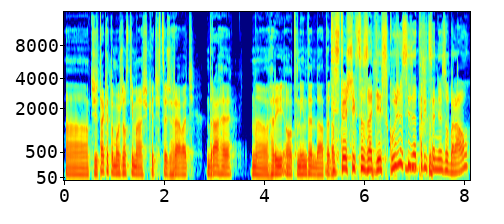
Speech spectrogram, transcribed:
A, čiže takéto možnosti máš, keď chceš hrávať drahé no, hry od Nintendo. Teda... Ty si to ešte chcel za desku, že si za 30 nezobral?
